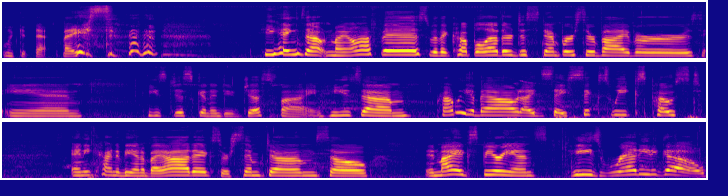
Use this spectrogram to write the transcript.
Look at that face. he hangs out in my office with a couple other distemper survivors, and he's just to do just fine. He's um, probably about, I'd say, six weeks post any kind of antibiotics or symptoms. So in my experience, he's ready to go.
